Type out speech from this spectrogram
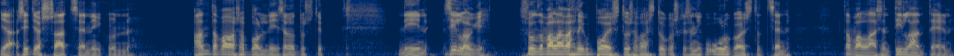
Ja sit jos sä oot se niin kun antava osapuoli niin sanotusti, niin silloinkin sulla tavallaan vähän niin kuin poistuu se vastuu, koska sä niin kuin ulkoistat sen tavallaan sen tilanteen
